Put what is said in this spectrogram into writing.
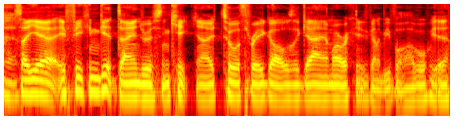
Yeah. So, yeah, if he can get dangerous and kick, you know, two or three goals a game, I reckon he's going to be viable. Yeah.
